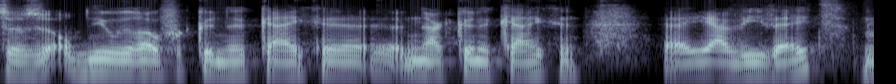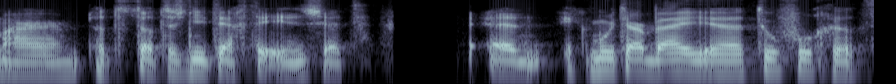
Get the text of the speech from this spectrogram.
we opnieuw erover kunnen kijken, naar kunnen kijken. ja, wie weet. Maar dat, dat is niet echt de inzet. En ik moet daarbij toevoegen dat.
